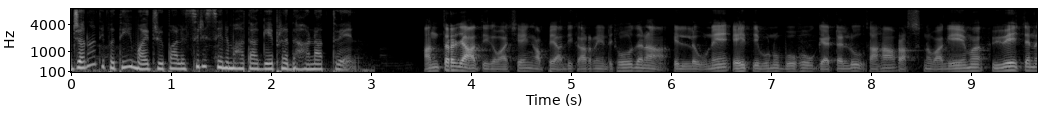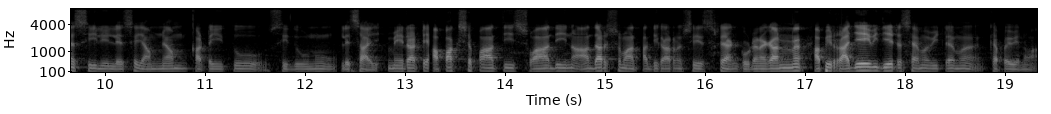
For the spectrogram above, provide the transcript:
ජනාධිපති මෛත්‍රීපාල සිරිසේන මහතාගේ ප්‍රධානත්වයෙන්. අන්තර්ජාතික වශයෙන් අපේ අධිකරණයට චෝදනා එල්ල වුණේ එහි තිබුණු බොහෝ ගැටලු සහ ප්‍රශ්න වගේම විවේචනශීලී ලෙස යම් යම් කටයුතු සිදුවුණු ලෙසයි. මේ රටේ අපක්ෂපාතී ස්වාධීන ආදර්ශමත් අධිකරණ ශේෂ්ත්‍රයක් ගොඩනගන්න අපි රජයේ විදියට සෑම විටම කැප වෙනවා.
